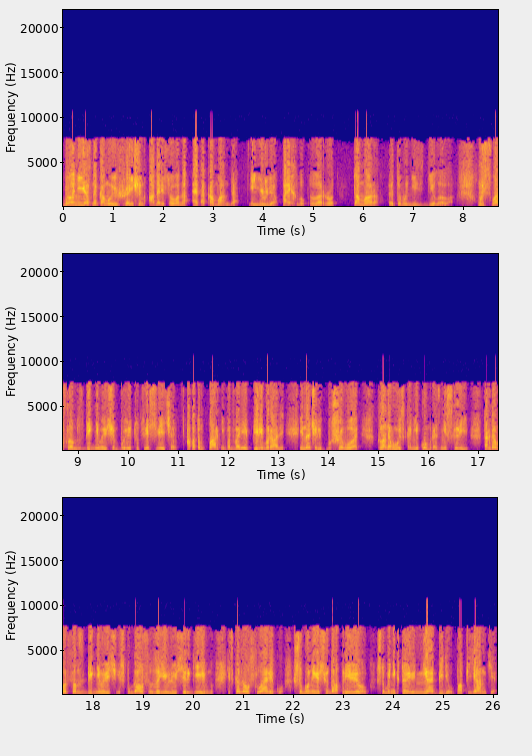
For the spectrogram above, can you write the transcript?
Было неясно, кому из женщин адресована эта команда. И Юля прихлопнула рот. Тамара этому не сделала. Мы с Васловым Збигневовичем были тут весь вечер, а потом парни во дворе перебрали и начали бушевать. Кладовую с коньяком разнесли. Тогда Васлав Збигневович испугался за Юлию Сергеевну и сказал Славику, чтобы он ее сюда привел, чтобы никто ее не обидел по пьянке.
